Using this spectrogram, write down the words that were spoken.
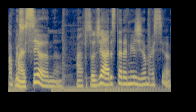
A pessoa... Marciana. A pessoa de Ares terá energia marciana.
